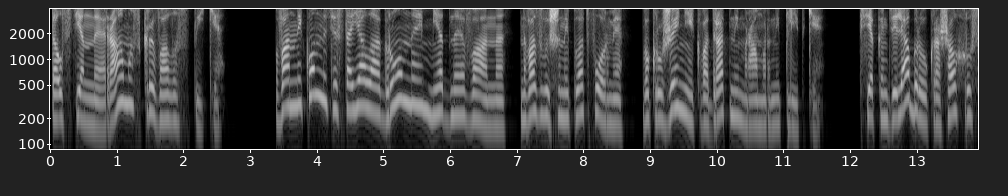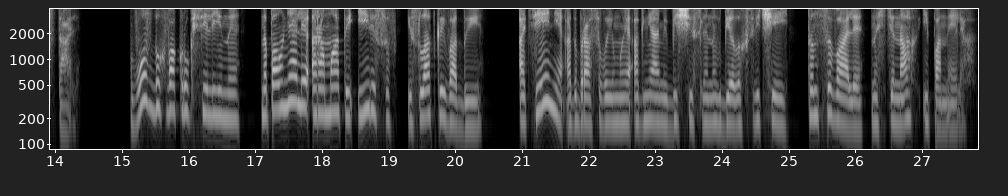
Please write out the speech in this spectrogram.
Толстенная рама скрывала стыки. В ванной комнате стояла огромная медная ванна на возвышенной платформе в окружении квадратной мраморной плитки. Все канделябры украшал хрусталь. Воздух вокруг Селины наполняли ароматы ирисов и сладкой воды, а тени, отбрасываемые огнями бесчисленных белых свечей, танцевали на стенах и панелях.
